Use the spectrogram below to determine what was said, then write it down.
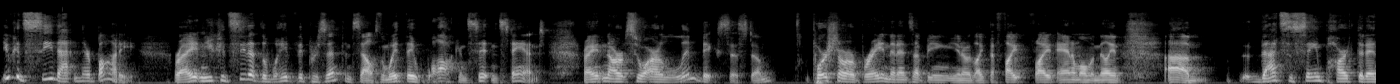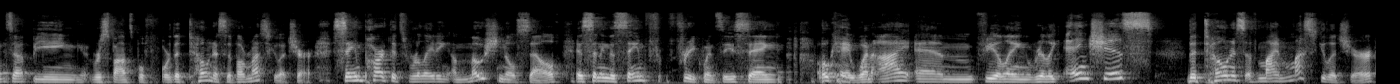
you can see that in their body right? And you can see that the way that they present themselves, the way that they walk and sit and stand, right? And our so our limbic system, portion of our brain that ends up being, you know, like the fight, flight, animal, mammalian, um, that's the same part that ends up being responsible for the tonus of our musculature. Same part that's relating emotional self is sending the same f- frequencies saying, okay, when I am feeling really anxious, the tonus of my musculature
